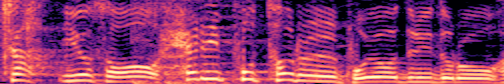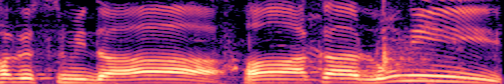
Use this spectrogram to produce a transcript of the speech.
자, 이어서 해리포터를 보여드리도록 하겠습니다. 어, 아까 론이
